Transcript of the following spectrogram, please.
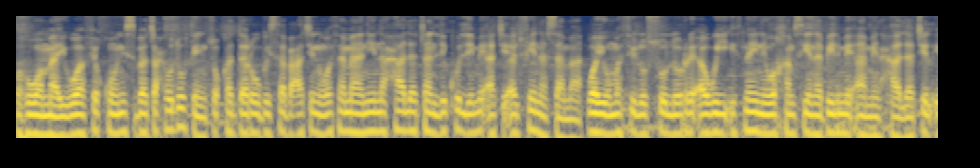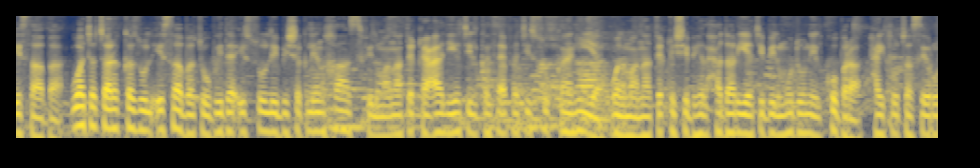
وهو ما يوافق نسبة حدوث تقدر ب 87 حالة لكل 100 ألف نسمة ويمثل السل الرئوي 52% من حالات الإصابة. وتتركز الإصابة بداء السل بشكل خاص في المناطق عالية الكثافة السكانية والمناطق شبه الحضرية بالمدن الكبرى حيث تصير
